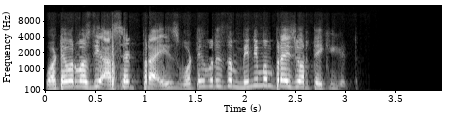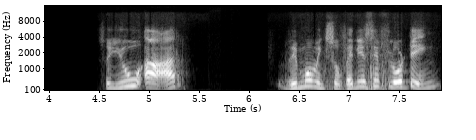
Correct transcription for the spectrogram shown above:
whatever was the asset price, whatever is the minimum price you are taking it. So you are removing. So when you say floating,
